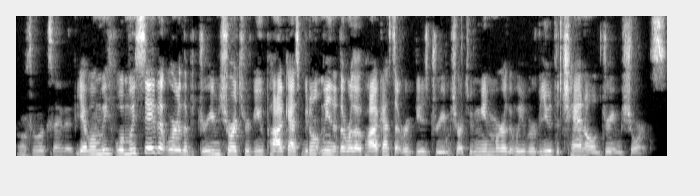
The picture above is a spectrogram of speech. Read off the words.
I'm Okay. so excited. Yeah, when we when we say that we're the Dream Shorts review podcast, we don't mean that we're the podcast that reviews Dream Shorts. We mean we're that we review the channel Dream Shorts.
